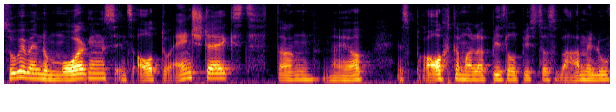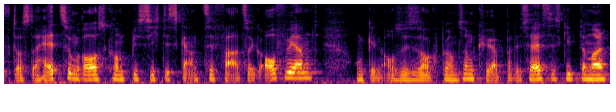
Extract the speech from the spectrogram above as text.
So wie wenn du morgens ins Auto einsteigst, dann, naja, es braucht einmal ein bisschen, bis das warme Luft aus der Heizung rauskommt, bis sich das ganze Fahrzeug aufwärmt. Und genauso ist es auch bei unserem Körper. Das heißt, es gibt einmal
